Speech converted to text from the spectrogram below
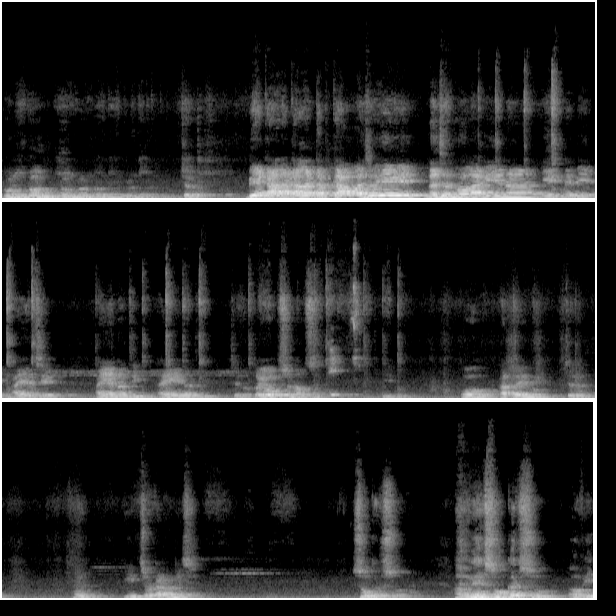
टुन टुन टुन टुन टुन टुन ચલો બે કાલા કાલા ટપકા આવવા જોઈએ નજર ન લાગે એના એક ને બે અહીંયા છે અહીંયા નથી અહીંયા નથી ચલો કયો ઓપ્શન આવશે ઓહો આ તો એનું ચલો હું ઈ ચોટાડવાની છે શું કરશું હવે શું કરશું હવે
